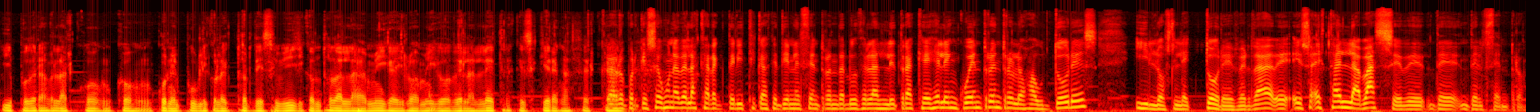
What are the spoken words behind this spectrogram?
y podrá hablar con, con, el público lector de Sevilla y con todas las amigas y los amigos de las letras que se quieran acercar. Claro, porque eso es una de las características que tiene el Centro Andaluz de las Letras, que es el encuentro entre los autores y los lectores, ¿verdad? E, esa está en la base del centro.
